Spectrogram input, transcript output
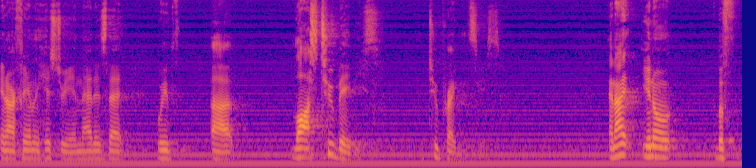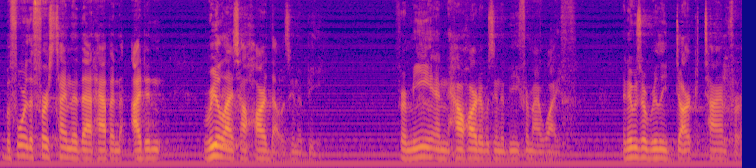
in our family history, and that is that we've uh, lost two babies, two pregnancies. And I, you know, bef- before the first time that that happened, I didn't realize how hard that was going to be for me and how hard it was going to be for my wife. And it was a really dark time for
